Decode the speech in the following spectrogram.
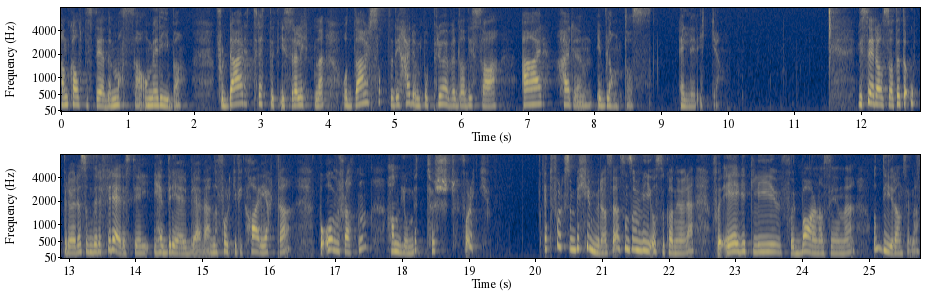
Han kalte stedet Massa og Meriba. For der trettet israelittene, og der satte de Herren på prøve da de sa:" Er Herren iblant oss eller ikke? Vi ser altså at dette opprøret som det refereres til i hebreerbrevet, når folket fikk harde hjerter, på overflaten handler om et tørst folk. Et folk som bekymrer seg, sånn som vi også kan gjøre, for eget liv, for barna sine og dyrene sine.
